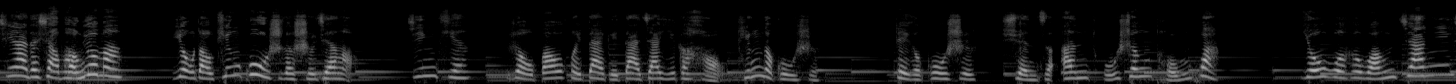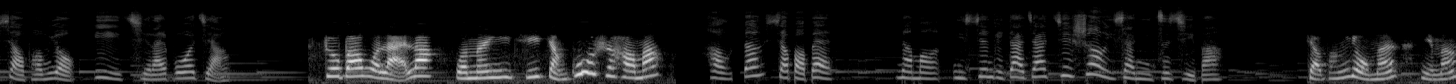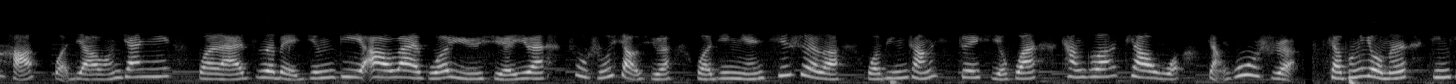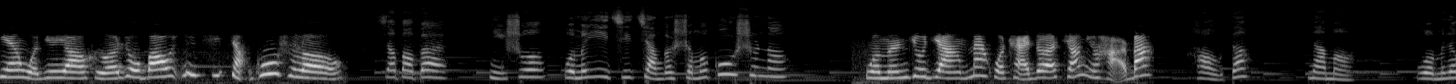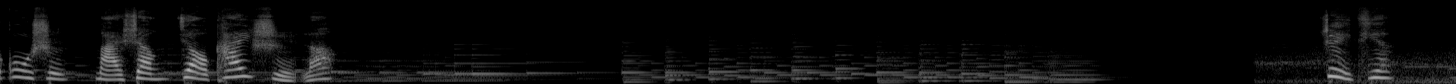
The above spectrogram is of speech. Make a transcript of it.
亲爱的小朋友们，又到听故事的时间了。今天肉包会带给大家一个好听的故事。这个故事选自安徒生童话，由我和王佳妮小朋友一起来播讲。肉包，我来了，我们一起讲故事好吗？好的，小宝贝。那么你先给大家介绍一下你自己吧。小朋友们，你们好，我叫王佳妮，我来自北京第二外国语学院附属小学，我今年七岁了。我平常最喜欢唱歌、跳舞、讲故事。小朋友们，今天我就要和肉包一起讲故事喽。小宝贝，你说我们一起讲个什么故事呢？我们就讲卖火柴的小女孩吧。好的，那么。我们的故事马上就要开始了。这一天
